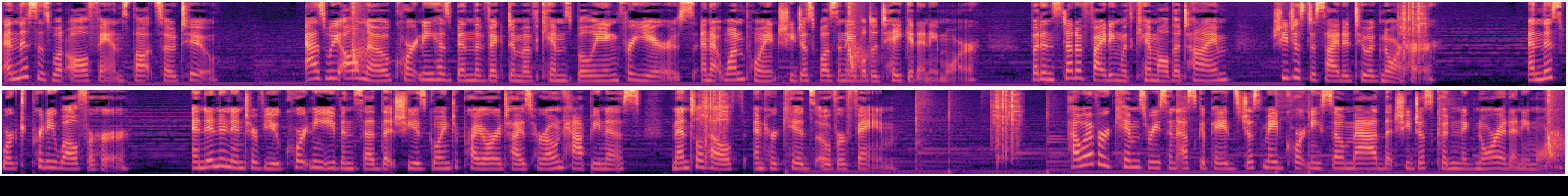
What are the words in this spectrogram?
and this is what all fans thought so too. As we all know, Kourtney has been the victim of Kim's bullying for years, and at one point she just wasn't able to take it anymore. But instead of fighting with Kim all the time, she just decided to ignore her. And this worked pretty well for her. And in an interview, Kourtney even said that she is going to prioritize her own happiness, mental health, and her kids over fame. However, Kim's recent escapades just made Kourtney so mad that she just couldn't ignore it anymore.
